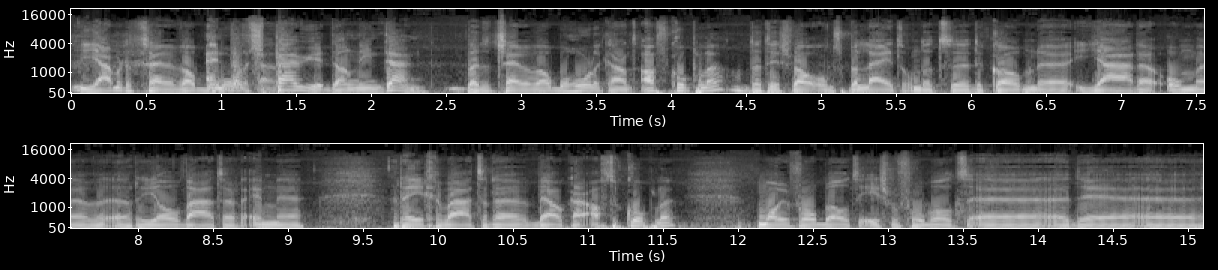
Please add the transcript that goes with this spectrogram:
Ja, maar dat zijn we wel En behoorlijk dat aan- spuien je dan in duin. Maar dat zijn we wel behoorlijk aan het afkoppelen. Dat is wel ons beleid om dat eh, de komende jaren om eh, rioolwater en regenwater bij elkaar af te koppelen. Een mooi voorbeeld is bijvoorbeeld de,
